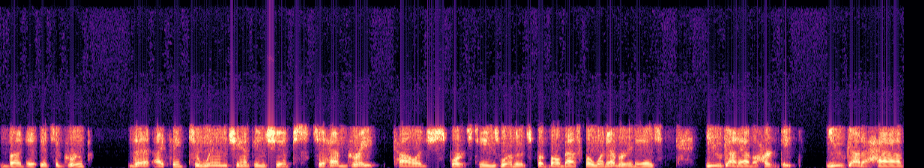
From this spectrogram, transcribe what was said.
But it, it's a group that I think to win championships, to have great college sports teams, whether it's football, basketball, whatever it is, you've got to have a heartbeat. You've got to have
